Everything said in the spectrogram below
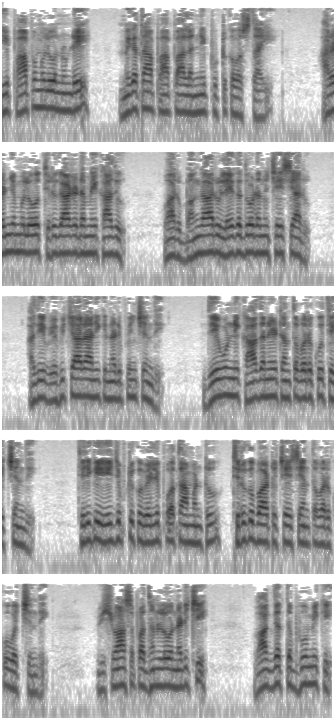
ఈ పాపములో నుండే మిగతా పాపాలన్నీ పుట్టుక వస్తాయి. అరణ్యములో తిరుగాడడమే కాదు వారు బంగారు లేగదూడను చేశారు. అది వ్యభిచారానికి నడిపించింది. దేవుణ్ణి కాదనేటంత వరకు తెచ్చింది. తిరిగి ఈజిప్టుకు వెళ్ళిపోతామంటూ తిరుగుబాటు చేసేంత వరకు వచ్చింది. విశ్వాసపథంలో నడిచి వాగ్దత్త భూమికి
